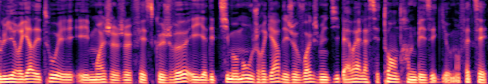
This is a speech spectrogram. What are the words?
Lui, il regarde et tout, et, et moi, je, je fais ce que je veux. Et il y a des petits moments où je regarde et je vois que je me dis, bah ouais, là, c'est toi en train de baiser, Guillaume. En fait, c'est.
